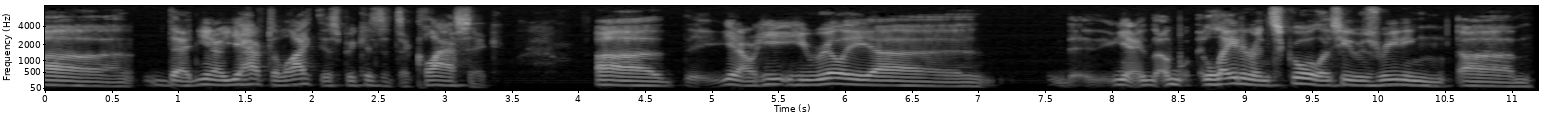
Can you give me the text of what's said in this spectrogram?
uh, that, you know, you have to like this because it's a classic. Uh, you know, he, he really, uh, you know, later in school, as he was reading um,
